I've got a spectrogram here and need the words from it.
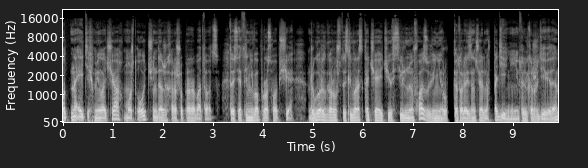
вот на этих мелочах может очень даже хорошо прорабатываться. То есть это не вопрос вообще. Другой разговор, что если вы раскачаете ее в сильную фазу, Венеру, которая изначально в падении, не только же Деве, да,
